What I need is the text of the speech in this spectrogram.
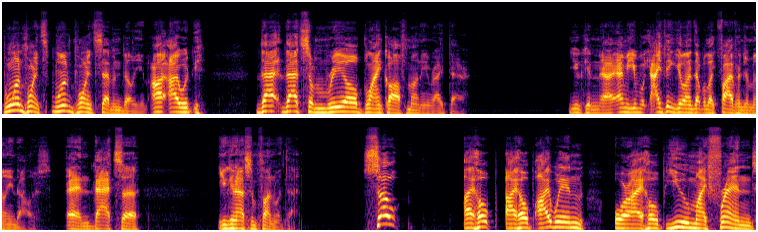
one point one point seven billion. I, I would that that's some real blank off money right there. You can, uh, I mean, you, I think you'll end up with like five hundred million dollars, and that's uh you can have some fun with that. So, I hope I hope I win, or I hope you, my friend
